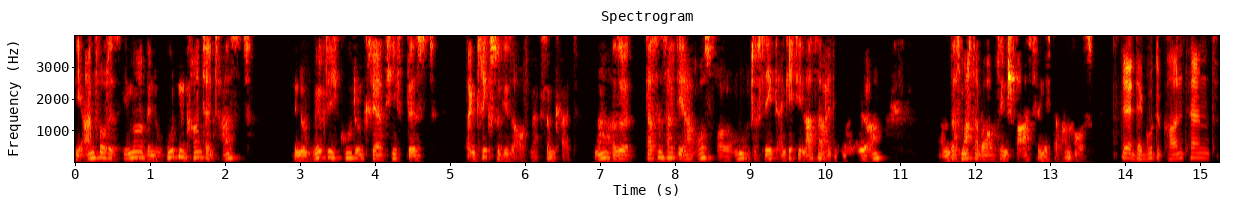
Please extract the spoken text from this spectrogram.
die Antwort ist immer, wenn du guten Content hast, wenn du wirklich gut und kreativ bist, dann kriegst du diese Aufmerksamkeit. Ne? Also das ist halt die Herausforderung und das legt eigentlich die Latte halt immer höher. Ähm, das macht aber auch den Spaß, finde ich, daran aus. Der, der gute Content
